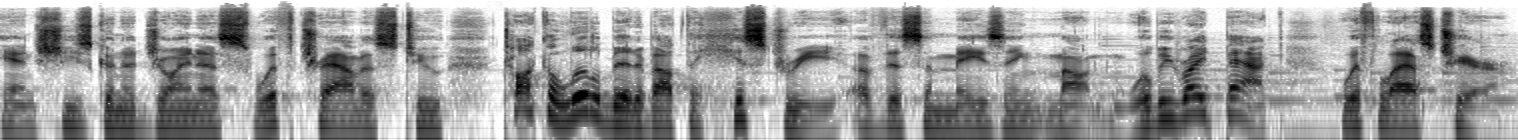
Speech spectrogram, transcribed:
and she's going to join us with Travis to talk a little bit about the history of this amazing mountain. We'll be right back with Last Chair.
